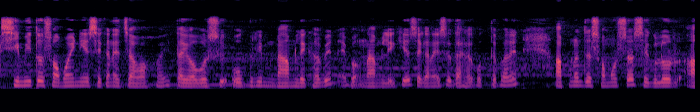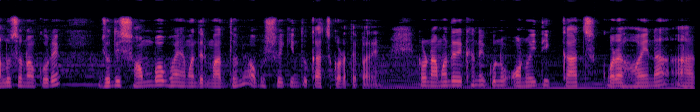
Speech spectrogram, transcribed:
সীমিত সময় নিয়ে সেখানে যাওয়া হয়, তাই অবশ্যই অগ্রিম নাম লেখাবেন এবং নাম লিখিয়ে সেখানে এসে দেখা করতে পারেন। আপনার যে সমস্যা, সেগুলোর আলোচনা করে যদি সম্ভব হয় আমাদের মাধ্যমে, অবশ্যই কিন্তু কাজ করাতে পারেন। কারণ আমাদের এখানে কোনো অনৈতিক কাজ করা হয় না, আর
